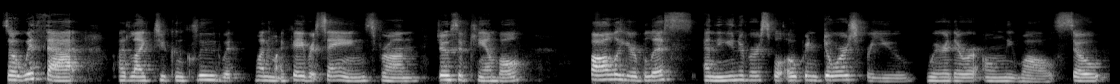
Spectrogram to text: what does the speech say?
So, with that, I'd like to conclude with one of my favorite sayings from Joseph Campbell Follow your bliss, and the universe will open doors for you where there are only walls. So,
